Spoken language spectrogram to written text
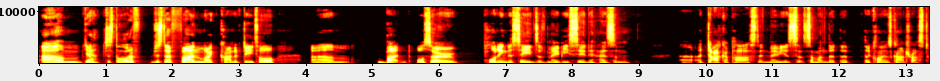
Um, yeah, just a lot of, just a fun, like, kind of detour. Um, but also plotting the seeds of maybe Sid has some uh, a darker past and maybe is someone that the, the clones can't trust.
